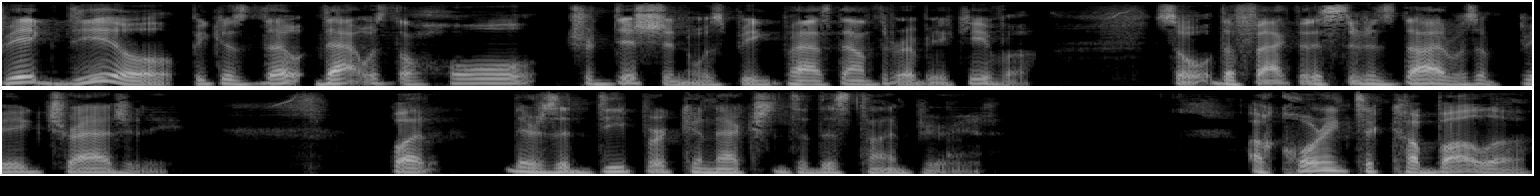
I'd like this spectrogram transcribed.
big deal because th- that was the whole tradition was being passed down through Rabbi Akiva. So the fact that his students died was a big tragedy. But there's a deeper connection to this time period. According to Kabbalah,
